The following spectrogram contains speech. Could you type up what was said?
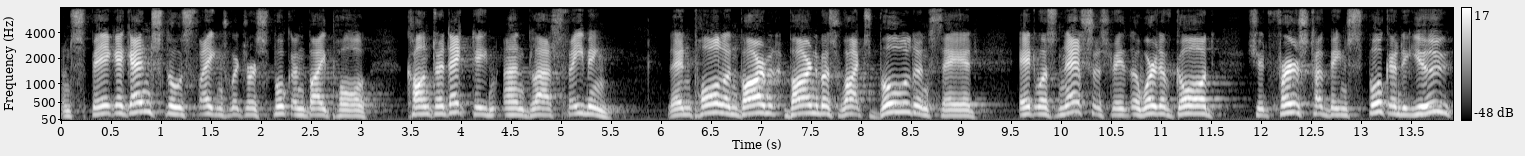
and spake against those things which were spoken by Paul, contradicting and blaspheming. Then Paul and Barnabas waxed bold and said, It was necessary that the word of God should first have been spoken to you,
